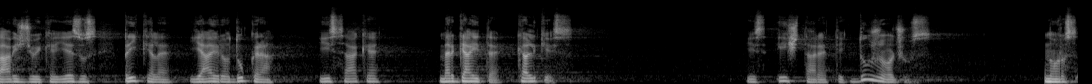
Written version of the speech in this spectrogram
Pavyzdžiui, kai Jėzus prikelia Jairo dukrą, jis sakė, mergaitė, kalkis. Jis ištarė tik du žodžius. Nors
